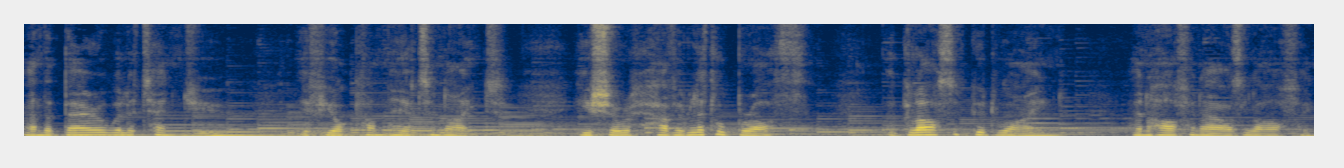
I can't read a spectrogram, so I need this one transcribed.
and the bearer will attend you. If you'll come here tonight, you shall have a little broth a glass of good wine, and half an hour's laughing.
